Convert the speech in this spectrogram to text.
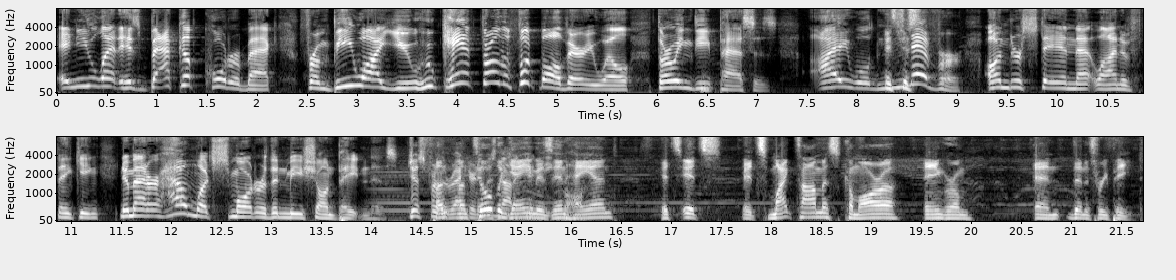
and you let his backup quarterback from BYU, who can't throw the football very well, throwing deep passes. I will just- never understand that line of thinking, no matter how much smarter than me Sean Payton is. Just for the record, until the game is in ball. hand, it's it's it's Mike Thomas, Kamara, Ingram, and then it's repeat.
